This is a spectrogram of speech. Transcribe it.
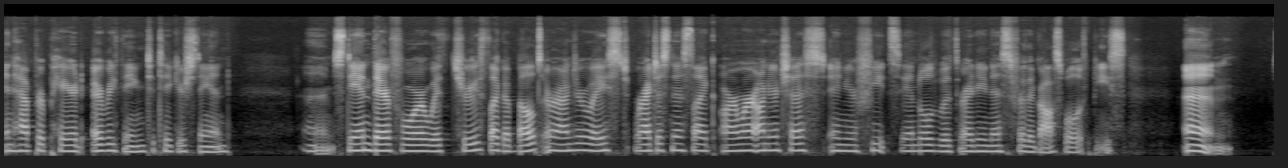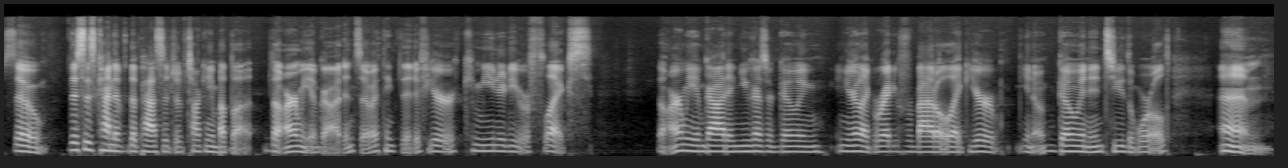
and have prepared everything to take your stand. Um, stand therefore with truth like a belt around your waist, righteousness like armor on your chest, and your feet sandaled with readiness for the gospel of peace. Um, so this is kind of the passage of talking about the the army of God, and so I think that if your community reflects the army of God and you guys are going and you're like ready for battle, like you're, you know, going into the world, um,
